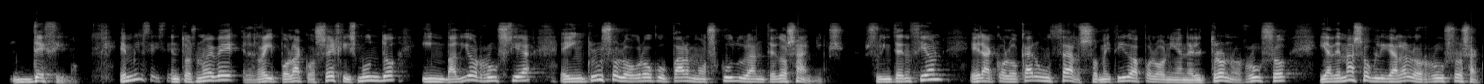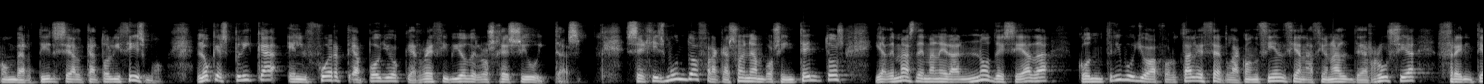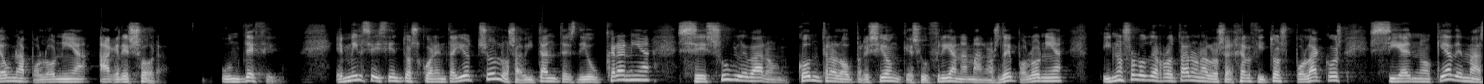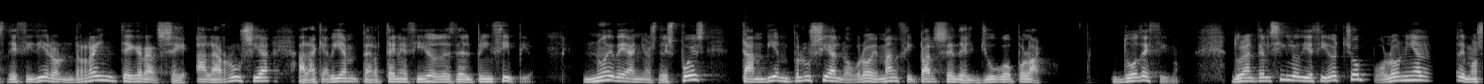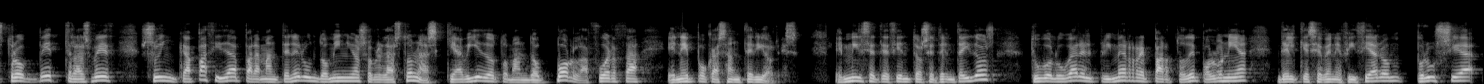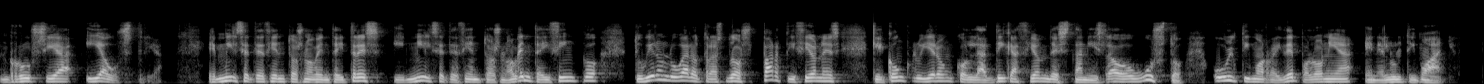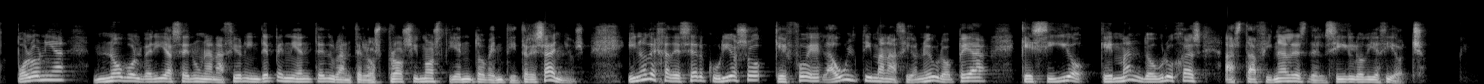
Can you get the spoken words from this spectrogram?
Décimo. En 1609, el rey polaco Segismundo invadió Rusia e incluso logró ocupar Moscú durante dos años. Su intención era colocar un zar sometido a Polonia en el trono ruso y además obligar a los rusos a convertirse al catolicismo, lo que explica el fuerte apoyo que recibió de los jesuitas. Segismundo fracasó en ambos intentos y además de manera no deseada contribuyó a fortalecer la conciencia nacional de Rusia frente a una Polonia agresora. Un décimo. En 1648 los habitantes de Ucrania se sublevaron contra la opresión que sufrían a manos de Polonia y no solo derrotaron a los ejércitos polacos, sino que además decidieron reintegrarse a la Rusia a la que habían pertenecido desde el principio. Nueve años después, también Prusia logró emanciparse del yugo polaco. Duodécimo. Durante el siglo XVIII, Polonia demostró vez tras vez su incapacidad para mantener un dominio sobre las zonas que había ido tomando por la fuerza en épocas anteriores. En 1772 tuvo lugar el primer reparto de Polonia del que se beneficiaron Prusia, Rusia y Austria. En 1793 y 1795 tuvieron lugar otras dos particiones que concluyeron con la abdicación de Stanislao Augusto, último rey de Polonia en el último año. Polonia no volvería a ser una nación independiente durante los próximos 123 años. Y no deja de ser curioso que fue la última nación europea que siguió quemando brujas hasta finales del siglo XVIII.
